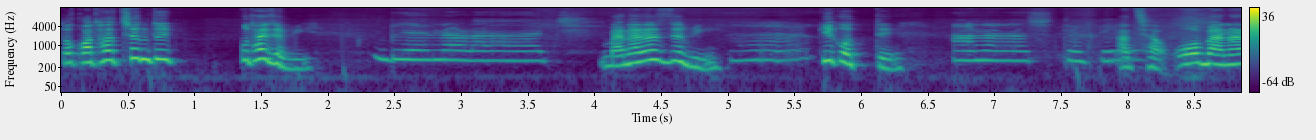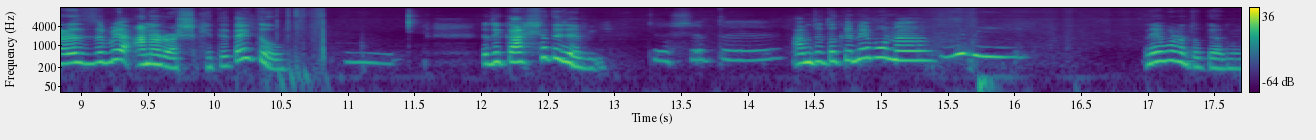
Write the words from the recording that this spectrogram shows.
তো কথা হচ্ছেন তুই কোথায় যাবি? বেনারস। বেনারস যাবি? কি করতে? আচ্ছা ও বেনারস যাবে আনারস খেতে তাই তো? তুই কার সাথে যাবি? আমি তো তোকে নেব না। নেব না তোকে আমি।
